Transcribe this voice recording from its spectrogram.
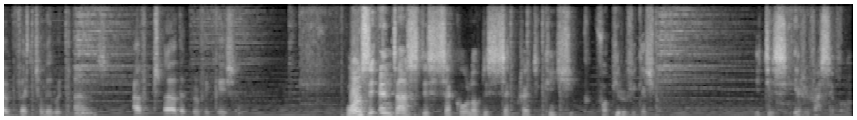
eventually returns after the purification? Once he enters the circle of the sacred kinship for purification, it is irreversible.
